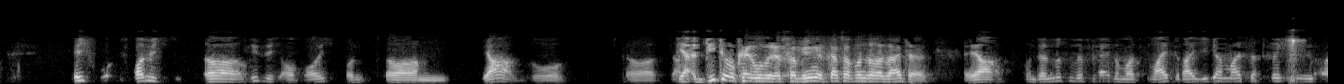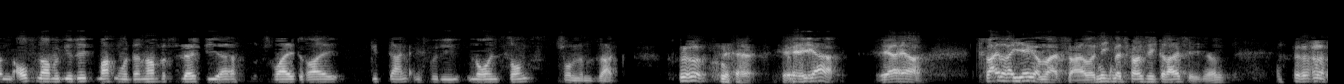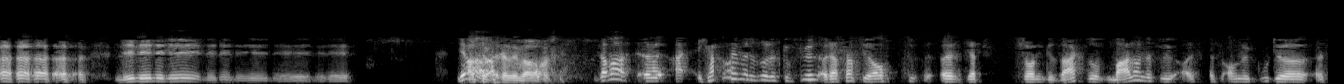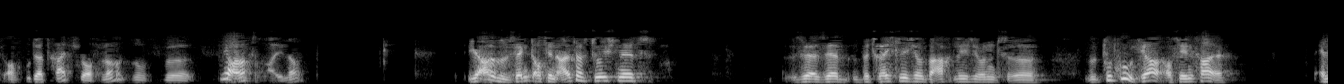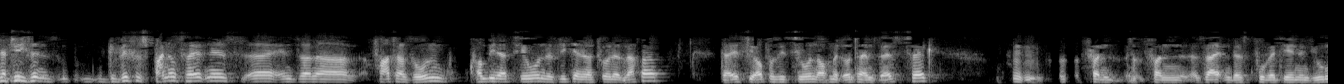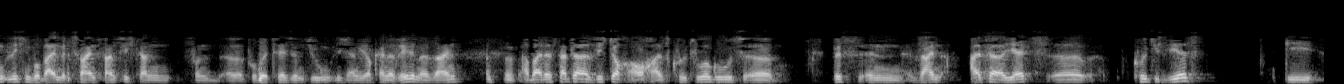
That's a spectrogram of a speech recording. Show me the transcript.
Ich freue mich äh, riesig auf euch und ähm, ja, so äh, Ja, Dito, okay, Uwe, das Vermögen ist ganz auf unserer Seite. Ja, und dann müssen wir vielleicht nochmal zwei, drei Jägermeister trinken, ein Aufnahmegerät machen und dann haben wir vielleicht die ersten zwei, drei Gedanken für die neuen Songs schon im Sack. ja, ja, ja. Zwei, drei Jägermeister, aber nicht mehr 20, 30, ne? nee, nee, nee, nee, nee, nee, nee, nee, nee. Ja, Ach, du hast ja immer raus. Sag mal, äh, ich habe noch immer so das Gefühl, das hast du ja auch äh, jetzt schon gesagt, so Marlon ist, ist, ist auch eine gute, ist auch guter Treibstoff, ne? So für ja. drei, ne? Ja, also es senkt auch den Altersdurchschnitt sehr, sehr beträchtlich und beachtlich und äh, tut gut, ja, auf jeden Fall. Es ist natürlich ein gewisses Spannungsverhältnis äh, in so einer Vater-Sohn-Kombination, das liegt in der Natur der Sache. Da ist die Opposition auch mitunter im Selbstzweck von, von Seiten des pubertierenden Jugendlichen, wobei mit 22 kann von äh, Pubertät und Jugendlich eigentlich auch keine Rede mehr sein. Aber das hat er sich doch auch als Kulturgut äh, bis in sein Alter jetzt äh, kultiviert. die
